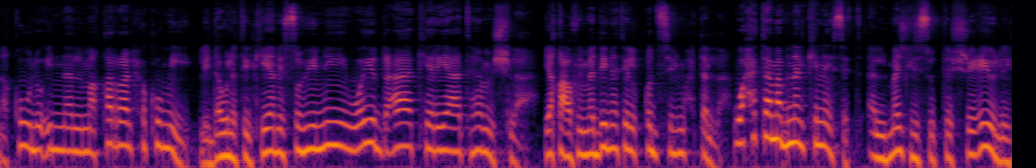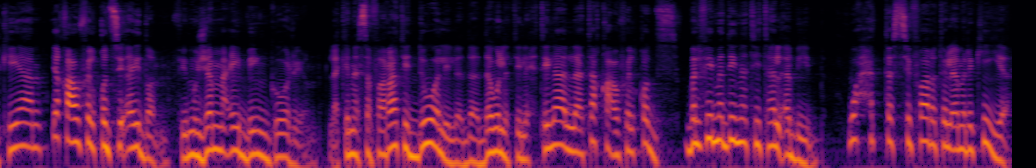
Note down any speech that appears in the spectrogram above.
نقول إن المقر الحكومي لدولة الكيان الصهيوني ويدعى كريات همشلا يقع في مدينة القدس المحتلة. وحتى مبنى الكنيست المجلس التشريعي للكيان يقع في القدس أيضا في مجمع بنغوريون لكن سفارات الدول لدى دولة الاحتلال لا تقع في القدس بل في مدينة تل أبيب. وحتى السفارة الأمريكية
